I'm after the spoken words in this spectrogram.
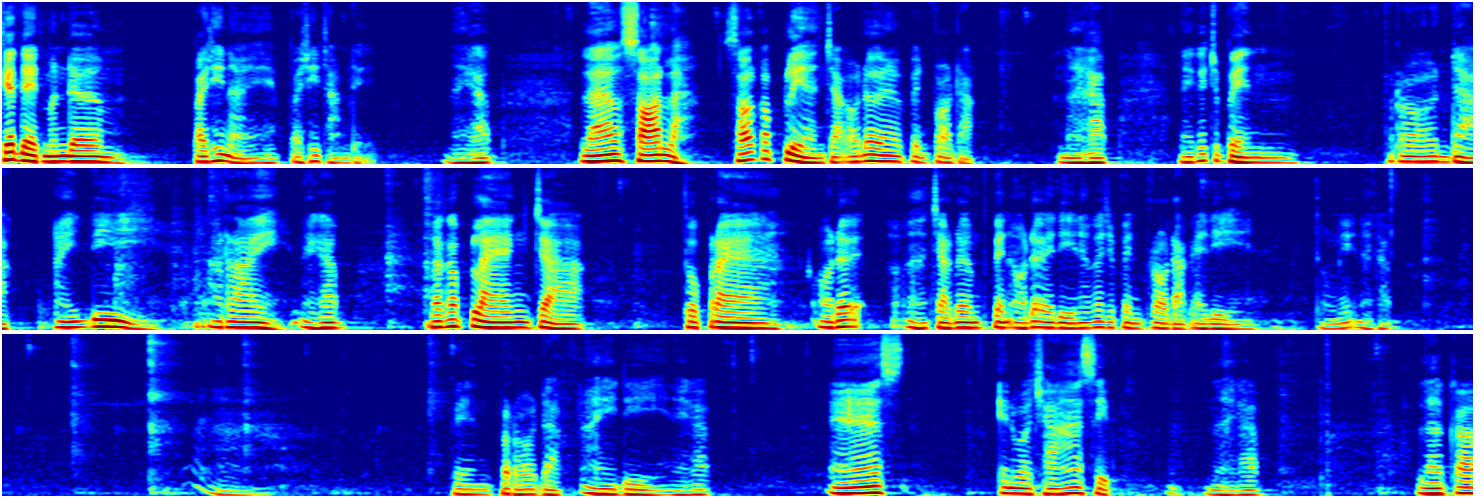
get date เหมือนเดิมไปที่ไหนไปที่ time date นะครับ แล้ว source ล่ะ source ก็เปลี่ยนจาก order เป็น product นะครับนี่ก็จะเป็น product id อะไรนะครับ แล้วก็แปลงจากตัวแปร order จากเดิมเป็น order id นะก็จะเป็น product id ตรงนี้นะครับเป็น product id นะครับ as n v a c h a 50 นะครับ แล้วก็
